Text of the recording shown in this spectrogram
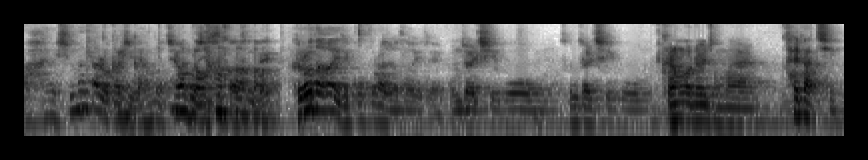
아 이거 10만 달러까지 그러니까, 한번 채워볼 수 있을 더. 것 같은데 그러다가 이제 꼬꾸라져서 이제 본절 치고 손절 치고 그런 거를 정말 칼같이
